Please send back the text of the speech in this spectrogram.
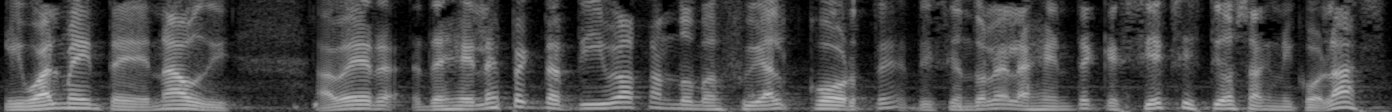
Igualmente, Naudi. A ver, dejé la expectativa cuando me fui al corte diciéndole a la gente que sí existió San Nicolás.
